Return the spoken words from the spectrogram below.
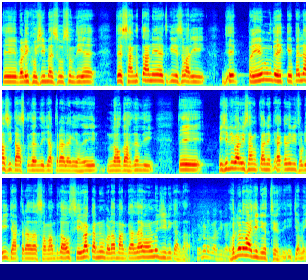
ਤੇ ਬੜੀ ਖੁਸ਼ੀ ਮਹਿਸੂਸ ਹੁੰਦੀ ਹੈ। ਤੇ ਸੰਗਤਾਂ ਨੇ ਐਤਕੀ ਇਸ ਵਾਰੀ ਜੇ ਪ੍ਰੇਮ ਨੂੰ ਦੇਖ ਕੇ ਪਹਿਲਾਂ ਅਸੀਂ 10 ਕੁ ਦਿਨ ਦੀ ਯਾਤਰਾ ਲੈ ਕੇ ਜਾਂਦੇ ਸੀ 9-10 ਦਿਨ ਦੀ ਤੇ ਪਿਛਲੀ ਵਾਰੀ ਸੰਗਤਾਂ ਨੇ ਕਿਹਾ ਕਹਿੰਦੇ ਵੀ ਥੋੜੀ ਯਾਤਰਾ ਦਾ ਸਮਾਂ ਵਧਾਓ ਸੇਵਾ ਕਰਨ ਨੂੰ ਬੜਾ ਮਨ ਕਰਦਾ ਹੈ ਆਉਣ ਨੂੰ ਜੀ ਨਹੀਂ ਕਰਦਾ। ਹੁਲੜਬਾਜੀ ਹੁੱਲੜਬਾਜੀ ਨਹੀਂ ਉੱਥੇ ਹੁੰਦੀ ਜਮੇ।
